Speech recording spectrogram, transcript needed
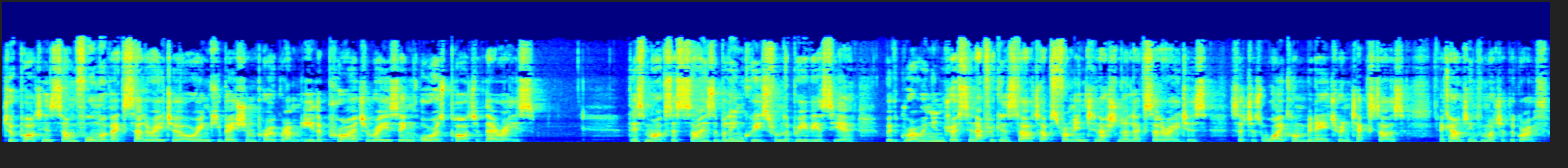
took part in some form of accelerator or incubation program, either prior to raising or as part of their raise. This marks a sizable increase from the previous year, with growing interest in African startups from international accelerators such as Y Combinator and Techstars, accounting for much of the growth.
